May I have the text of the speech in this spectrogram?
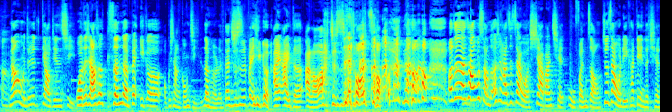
嗯然后我们就去调监视器，我的脚踏车真的被一个我不想攻击任何人，但就是被一个 矮矮的阿劳啊，就是偷走。然后我真的超不爽的，而且他是在我下班前五分钟，就在我离开电影的前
